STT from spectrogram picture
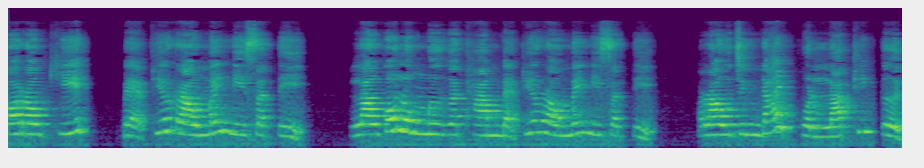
อเราคิดแบบที่เราไม่มีสติ เราก็ลงมือกระทำแบบที่เราไม่มีสติ เราจึงได้ผลลัพธ์ที่เกิด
